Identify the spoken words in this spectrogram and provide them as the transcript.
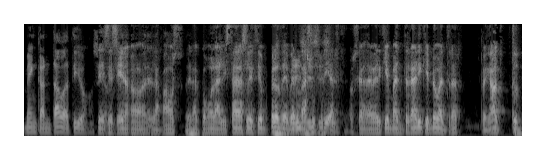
me encantaba, tío. O Sí, sea, sí, sí, no, la, vamos, era como la lista de la selección, pero de verdad sí, sí, sufrías. sí. O sea, de ver quién va a entrar y quién no va a entrar. Pero claro, tú-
